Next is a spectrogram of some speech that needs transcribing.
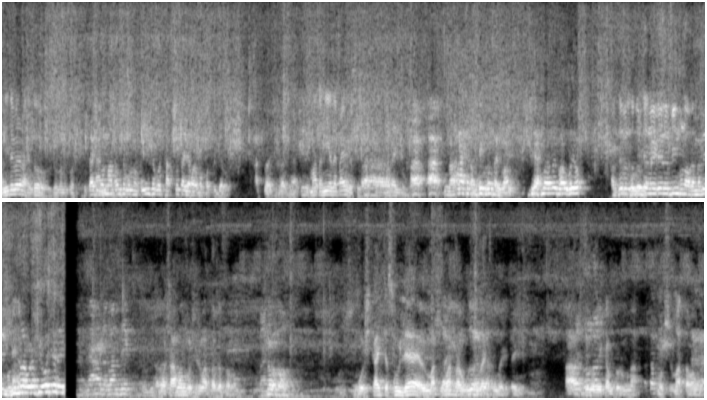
নিতে পারে তো দোকানে করতে মাথা উঠে কোনো থাকতো তাই আবার করতে যাব মাথা নিয়ে গেছে সামান মোষের মাথা বেসাবো মোষ শুইলে মাথা উঠে যাইতো না, এটাই। আর এই কাম করুন না মোষের মাথা ভাঙা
